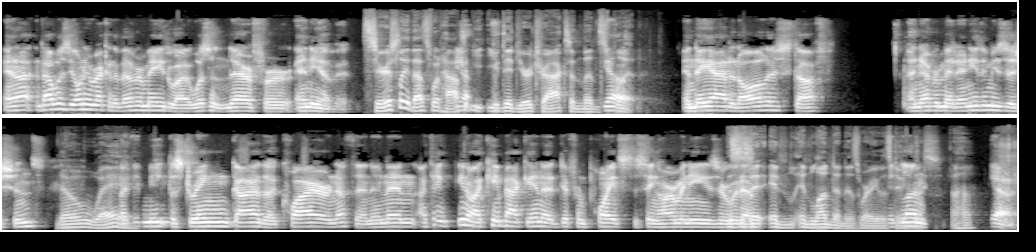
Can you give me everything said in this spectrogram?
and I, that was the only record I've ever made where I wasn't there for any of it. Seriously, that's what happened. Yeah. You, did your tracks and then Yeah. split. And they added all this stuff. I never met any of the musicians. No way. I didn't meet the string guy, the choir, or nothing. And then I think you know I came back in at different points to sing harmonies or this whatever. it in in London is where he was In doing London. this. Uh-huh. Yeah.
